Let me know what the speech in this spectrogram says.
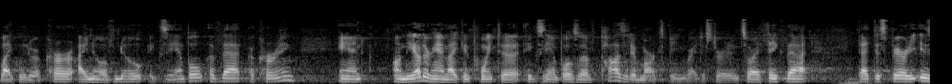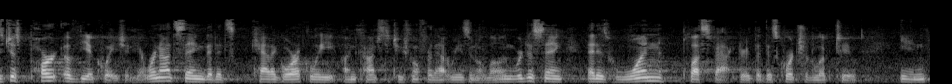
likely to occur. I know of no example of that occurring. And on the other hand, I can point to examples of positive marks being registered. And so I think that that disparity is just part of the equation here. We're not saying that it's categorically unconstitutional for that reason alone. We're just saying that is one plus factor that this court should look to in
